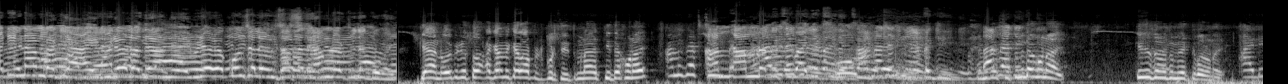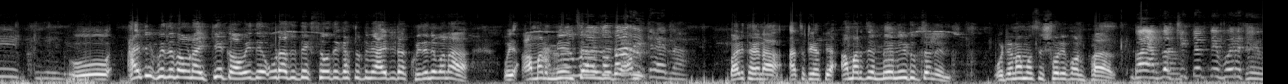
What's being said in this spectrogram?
এটির নাম কি এই ভিডিওটা দেন। এই ভিডিওটা কোন চ্যালেঞ্জ আছে আমরা একটু দেখব ভাই। কেন? ওই ভিডিও তো আগামীকাল আপলোড করছি। তোমরা কি দেখো নাই? আমি আমরা দেখছি ভাই দেখছি। আমরা দেখছি। এটা কি তুমি দেখো নাই? কিছু জন্য তুমি দেখতে পারো নাই? ও আইডি খুঁজে পাও নাই? কে কাও এই যে ওরা যে দেখছে ওদের কাছে তুমি আইডিটা খুঁজে নেবে না? ওই আমার মেন চ্যানেল যেটা আমি- বাড়ি থাকে না? আচ্ছা ঠিক আছে। আমার যে মেন ইউটিউব চ্যানেল ওটার নাম হচ্ছে শরীফ অন ফায়ার ভাই আপনার টিকটক দিয়ে পড়ে থাকো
